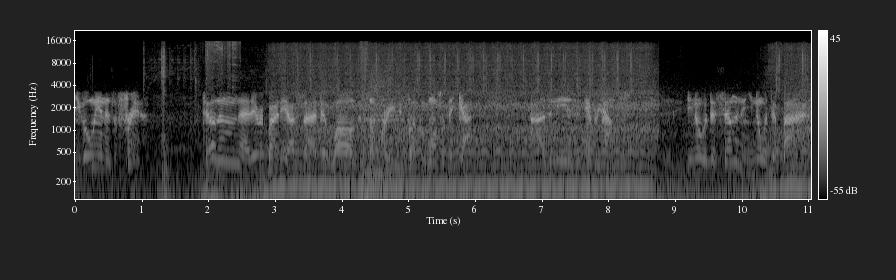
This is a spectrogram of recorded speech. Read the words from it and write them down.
you go in as a friend. Tell them that everybody outside their walls is some crazy fuck who wants what they got. Eyes and ears in every house. You know what they're selling and you know what they're buying.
